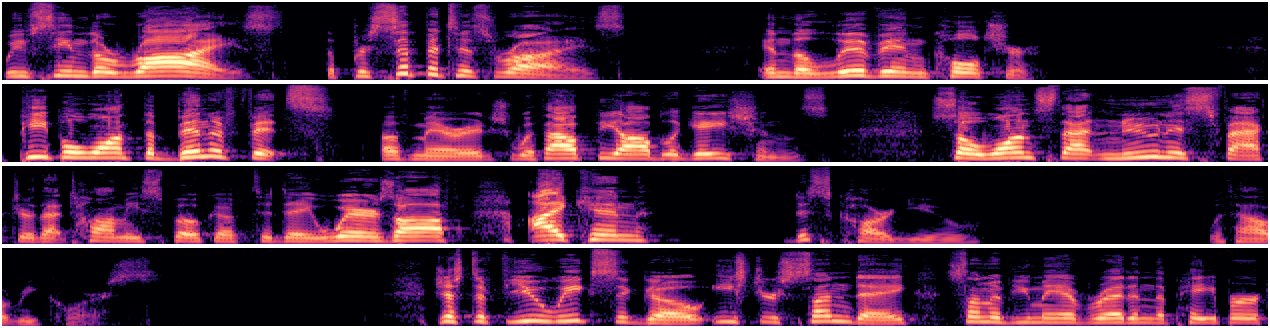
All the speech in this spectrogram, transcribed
We've seen the rise, the precipitous rise in the live in culture. People want the benefits of marriage without the obligations. So once that newness factor that Tommy spoke of today wears off, I can discard you without recourse. Just a few weeks ago, Easter Sunday, some of you may have read in the paper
